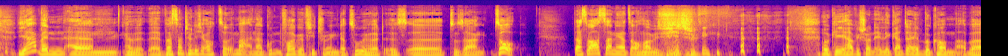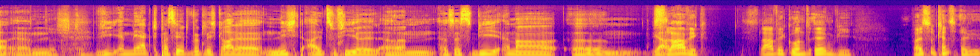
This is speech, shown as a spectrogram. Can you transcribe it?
ja, wenn, ähm, äh, was natürlich auch zu immer einer guten Folge Featuring dazugehört, ist äh, zu sagen, so, das war's dann jetzt auch mal mit Featuring. okay, habe ich schon eleganter hinbekommen, aber ähm. Wie ihr merkt, passiert wirklich gerade nicht allzu viel. Ähm, es ist wie immer, ähm, ja, Slavik. Slavik und irgendwie. Weißt du, kennst, äh,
